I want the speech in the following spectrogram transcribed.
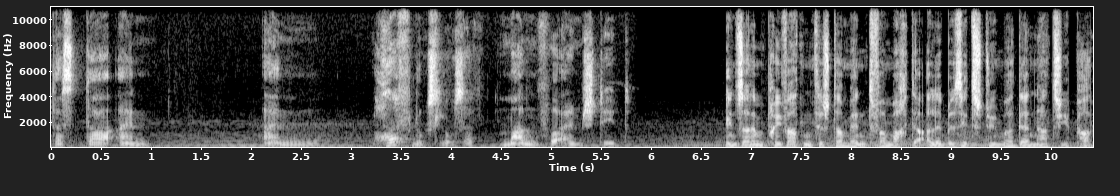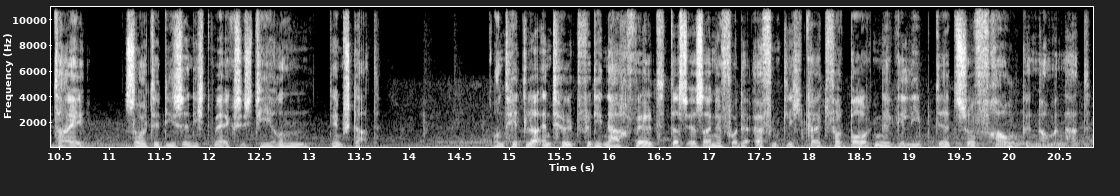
dass da ein, ein hoffnungsloser Mann vor allem steht. In seinem privaten Testament vermacht er alle Besitztümer der Nazi-Partei, sollte diese nicht mehr existieren, dem Staat. Und Hitler enthüllt für die Nachwelt, dass er seine vor der Öffentlichkeit verborgene Geliebte zur Frau genommen hat.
